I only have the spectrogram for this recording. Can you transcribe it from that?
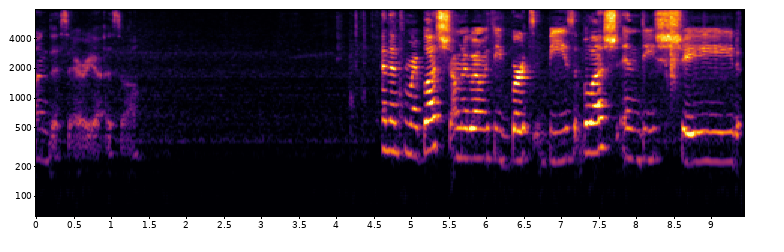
on this area as well. And then for my blush, I'm going to go in with the Burt's Bees blush in the shade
